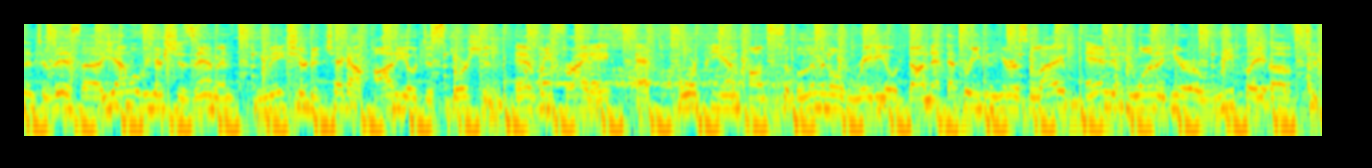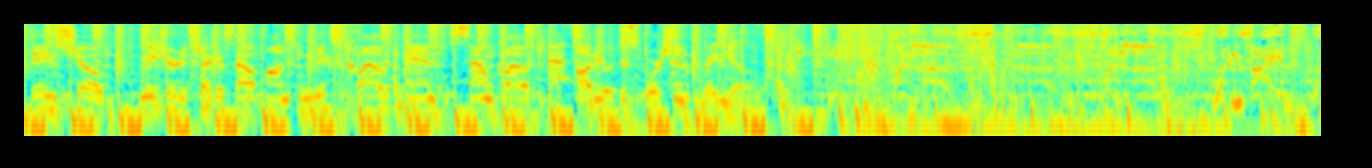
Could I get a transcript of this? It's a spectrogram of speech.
Listening to this. Uh, yeah, I'm over here shazamming. Make sure to check out Audio Distortion every Friday at 4 p.m. on subliminalradio.net. That's where you can hear us live. And if you want to hear a replay of today's show, make sure to check us out on Mixcloud and SoundCloud at Audio Distortion Radio. One love. One love. One vibe. One vibe.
